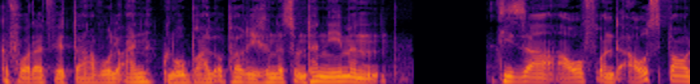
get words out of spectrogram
Gefordert wird da wohl ein global operierendes Unternehmen. Dieser Auf- und Ausbau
